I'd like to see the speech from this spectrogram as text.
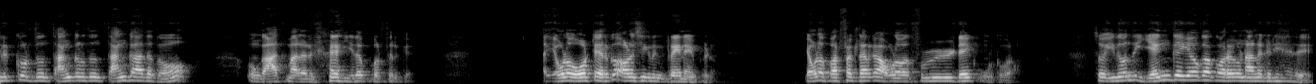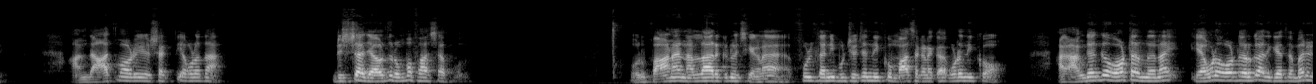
இருக்கிறதும் தங்குறதும் தங்காததும் உங்கள் ஆத்மாவில் இருக்க இதை பொறுத்து இருக்கு. எவ்வளோ ஓட்டையாக இருக்கோ அவ்வளோ சீக்கிரம் ட்ரெயின் ஆகி போயிடும். எவ்வளோ பர்ஃபெக்டாக இருக்கோ அவ்வளோ ஃபுல் டே உங்களுக்கு வரும். ஸோ இது வந்து எங்கள் யோகா குறைவுனாலும் கிடையாது. அந்த ஆத்மாவுடைய சக்தி அவ்வளோதான் டிஸ்சார்ஜ் ஆகிறது ரொம்ப ஃபாஸ்ட்டாக போகுது. ஒரு பானை நல்லா இருக்குன்னு வச்சுக்கோங்களேன். ஃபுல் தண்ணி பிடிச்சி வச்சா நிற்கும் மாதக்கணக்காக கூட நிற்கும் அங்கங்கே ஓட்டம் இருந்ததுன்னா எவ்வளோ ஓட்டம் இருக்கோ அதுக்கேற்ற மாதிரி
